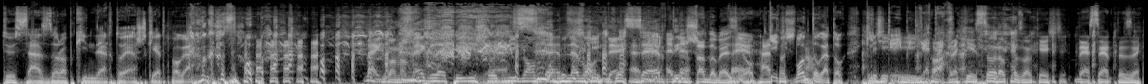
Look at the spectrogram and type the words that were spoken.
200 darab kinder tojást kért magának a szobába. Megvan a meglepés, hogy mi van benne, van desszert is. adom, ez jó. hát Kicsit bontogatok, kicsit építgetek. neki szórakozok és desszertezek.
